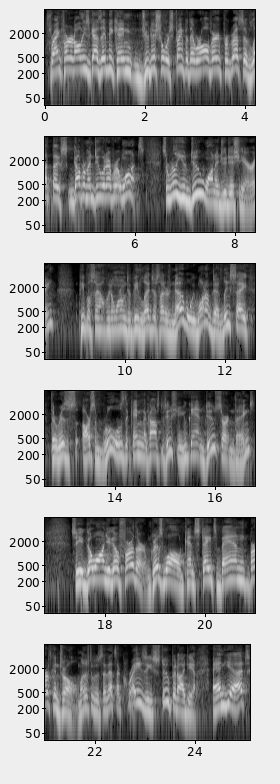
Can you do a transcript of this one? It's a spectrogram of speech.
Frankfurter and all these guys, they became judicial restraint, but they were all very progressive. Let the government do whatever it wants. So, really, you do want a judiciary people say, oh, we don't want them to be legislators. No, but we want them to at least say there is, are some rules that came in the Constitution. You can't do certain things. So you go on, you go further. Griswold, can states ban birth control? Most of us say that's a crazy, stupid idea. And yet,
